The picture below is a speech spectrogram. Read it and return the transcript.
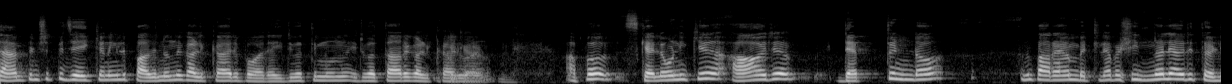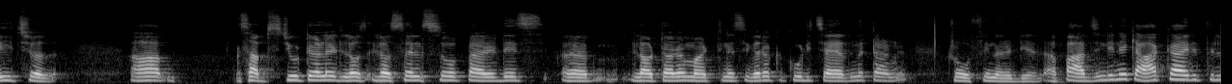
ചാമ്പ്യൻഷിപ്പ് ജയിക്കണമെങ്കിൽ പതിനൊന്ന് കളിക്കാർ പോരാ. ഇരുപത്തിമൂന്ന് ഇരുപത്തി ആറ് കളിക്കാർ വേണം. അപ്പോൾ സ്കെലോണിക്ക് ആ ഒരു ഡെപ്ത് ഉണ്ടോ? എന്ന് പറയാൻ പറ്റില്ല. പക്ഷെ ഇന്നലെ അവർ തെളിയിച്ചു അത് ആ സബ്സ്റ്റിറ്റ്യൂട്ടുകൾ ലൊസെൽസോ പാരഡൈസ് ലോട്ടാറോ മാർട്ടിനസ് ഇവരൊക്കെ കൂടി ചേർന്നിട്ടാണ് ട്രോഫി നേടിയത്. അപ്പോൾ അർജന്റീനയ്ക്ക് ആ കാര്യത്തിൽ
